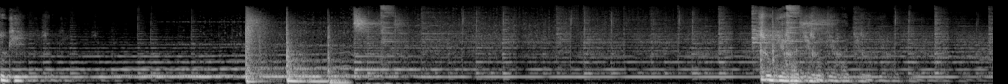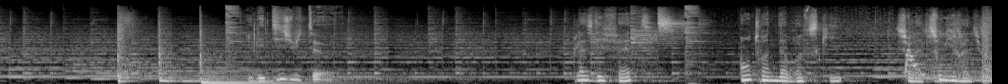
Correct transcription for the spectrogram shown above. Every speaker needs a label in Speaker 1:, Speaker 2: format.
Speaker 1: Tsugi. Tsugi Radio. Il est 18h. Place des fêtes. Antoine Dabrowski sur la Tsugi Radio.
